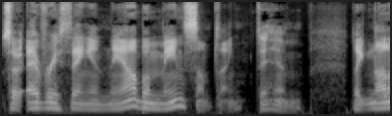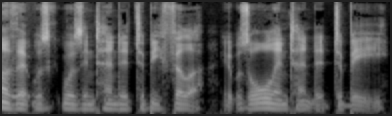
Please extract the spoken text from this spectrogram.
So everything in the album means something to him. Like none of Mhm. it was was intended to be filler. It was all intended to be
